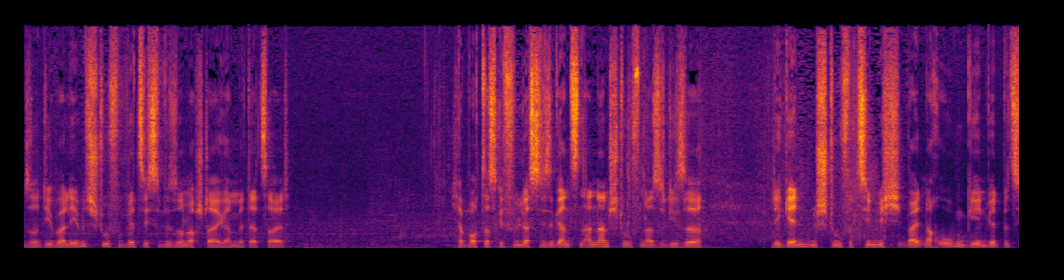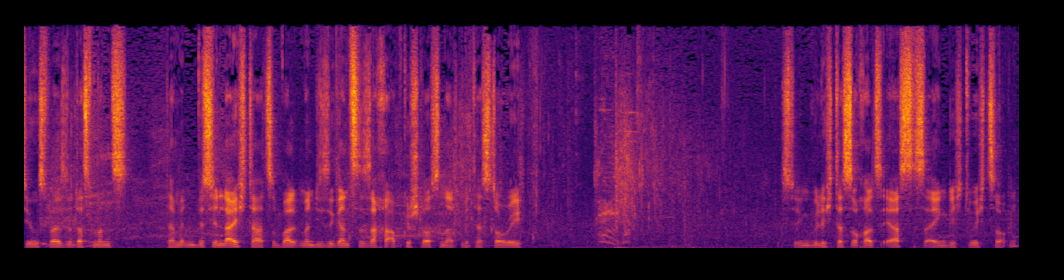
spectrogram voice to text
So, die Überlebensstufe wird sich sowieso noch steigern mit der Zeit. Ich habe auch das Gefühl, dass diese ganzen anderen Stufen, also diese Legendenstufe, ziemlich weit nach oben gehen wird, beziehungsweise dass man es damit ein bisschen leichter hat, sobald man diese ganze Sache abgeschlossen hat mit der Story. Deswegen will ich das auch als erstes eigentlich durchzocken.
